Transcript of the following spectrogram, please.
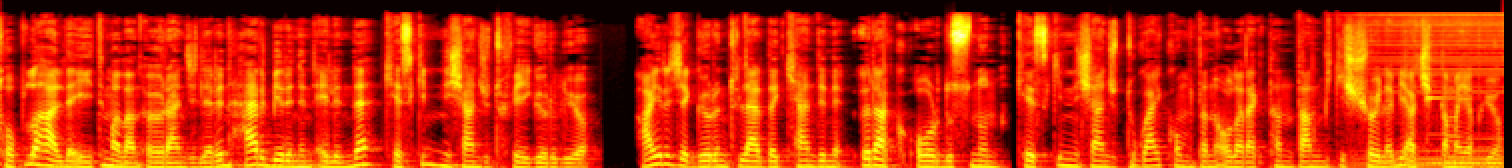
Toplu halde eğitim alan öğrencilerin her birinin elinde keskin nişancı tüfeği görülüyor. Ayrıca görüntülerde kendini Irak ordusunun keskin nişancı Tugay komutanı olarak tanıtan bir kişi şöyle bir açıklama yapıyor.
